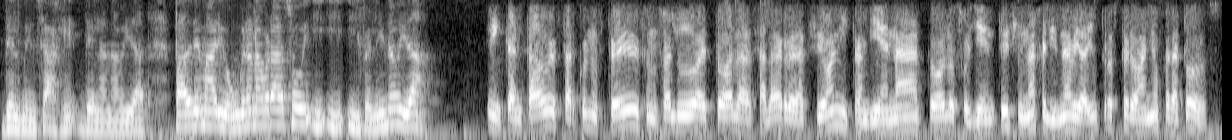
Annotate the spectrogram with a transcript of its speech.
del mensaje de la Navidad. Padre Mario, un gran abrazo y feliz Navidad. Encantado de estar con ustedes. Un saludo a toda la sala de redacción y también a todos los oyentes y una feliz Navidad y un próspero año para todos.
